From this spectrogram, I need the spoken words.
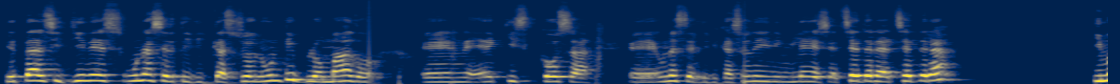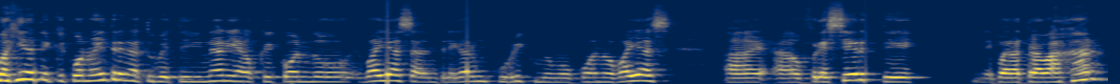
¿Qué tal si tienes una certificación, un diplomado en X cosa, eh, una certificación en inglés, etcétera, etcétera? Imagínate que cuando entren a tu veterinaria o que cuando vayas a entregar un currículum o cuando vayas a ofrecerte para trabajar,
